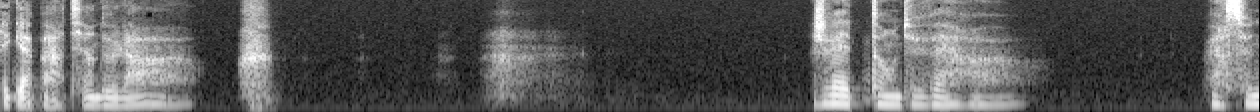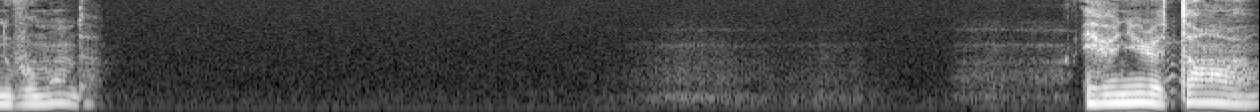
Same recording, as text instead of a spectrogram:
et qu'à partir de là, je vais être tendue vers, euh, vers ce nouveau monde. Est venu le temps euh,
